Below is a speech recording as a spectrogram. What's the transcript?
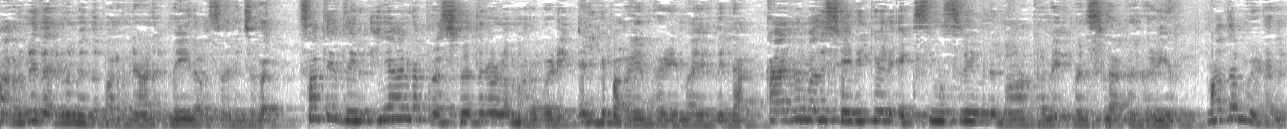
പറഞ്ഞു തരണം എന്ന് പറഞ്ഞാണ് മെയിൽ അവസാനിച്ചത്. സത്യത്തിൽ ഇയാളുടെ പ്രശ്നത്തിനുള്ള മറുപടി എനിക്ക് പറയാൻ കഴിയുമായിരുന്നില്ല. കാരണം അത് ശരിക്കും എക്സ് മുസ്ലിമിന് മാത്രമേ മനസ്സിലാക്കാൻ കഴിയൂ. മതം വിടൽ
